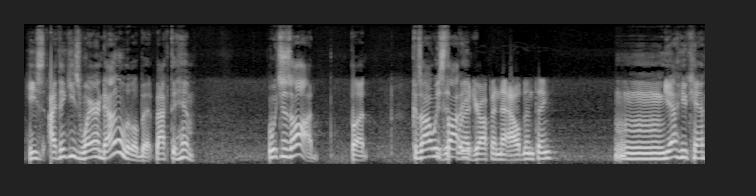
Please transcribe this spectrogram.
he's, I think he's wearing down a little bit. Back to him, which is odd, but because I always thought where I he- drop in the Aldon thing? Yeah, you can.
